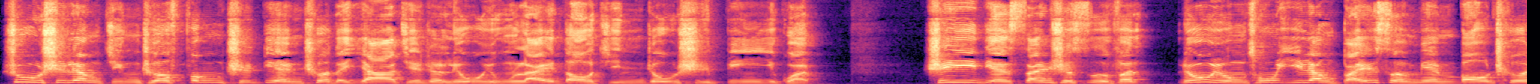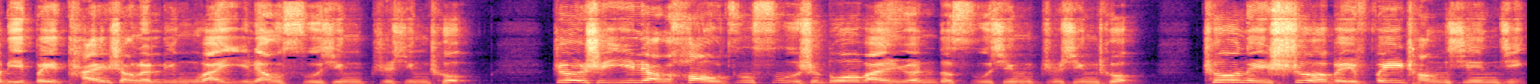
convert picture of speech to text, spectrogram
数十辆警车风驰电掣地押解着刘勇来到锦州市殡仪馆。十一点三十四分。刘勇从一辆白色面包车里被抬上了另外一辆死刑执行车。这是一辆耗资四十多万元的死刑执行车，车内设备非常先进，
